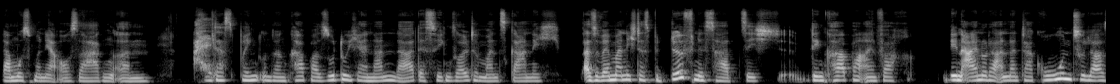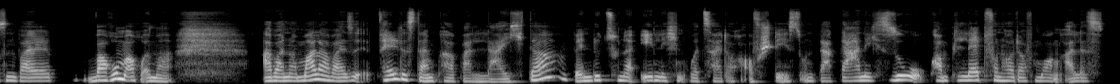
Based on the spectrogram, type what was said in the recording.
Da muss man ja auch sagen, ähm, all das bringt unseren Körper so durcheinander. Deswegen sollte man es gar nicht, also wenn man nicht das Bedürfnis hat, sich den Körper einfach den einen oder anderen Tag ruhen zu lassen, weil warum auch immer. Aber normalerweise fällt es deinem Körper leichter, wenn du zu einer ähnlichen Uhrzeit auch aufstehst und da gar nicht so komplett von heute auf morgen alles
